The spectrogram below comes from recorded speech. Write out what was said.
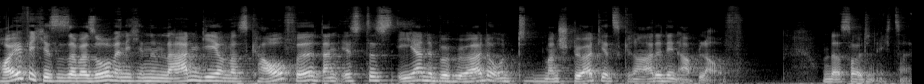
häufig ist es aber so, wenn ich in einen Laden gehe und was kaufe, dann ist es eher eine Behörde und man stört jetzt gerade den Ablauf. Und das sollte nicht sein.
